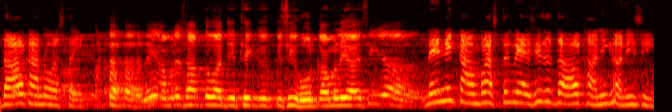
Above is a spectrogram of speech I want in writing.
ਦਾਲ ਖਾਣ ਵਾਸਤੇ ਹੀ ਨਹੀਂ ਅੰਮ੍ਰਿਤਸਰ ਤੋਂ ਅੱਜ ਇੱਥੇ ਕਿਸੇ ਹੋਰ ਕੰਮ ਲਈ ਆਏ ਸੀ ਜਾਂ? ਨਹੀਂ ਨਹੀਂ ਕੰਮ ਵਾਸਤੇ ਵੀ ਆਈ ਸੀ ਤੇ ਦਾਲ ਖਾਣੀ ਖਾਣੀ ਸੀ।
